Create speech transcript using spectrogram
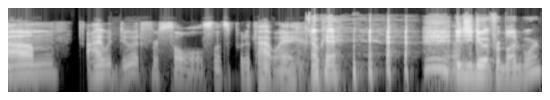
Um, I would do it for souls. Let's put it that way. Okay. yeah. Did you do it for Bloodborne?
